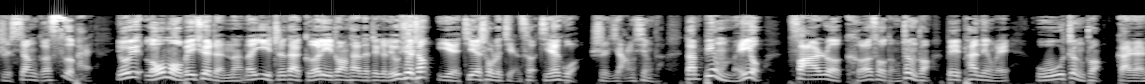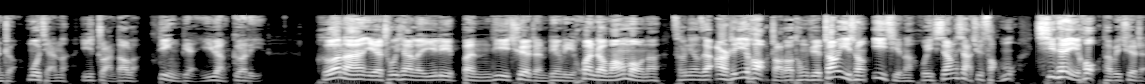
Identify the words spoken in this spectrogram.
只相隔四排。由于娄某被确诊呢，那一直在隔离状态的这个留学生也接受了检测，结果是阳性的，但并没有发热、咳嗽等症状，被判定为无症状感染者。目前呢，已转到了定点医院隔离。河南也出现了一例本地确诊病例，患者王某呢，曾经在二十一号找到同学张医生一起呢回乡下去扫墓，七天以后他被确诊。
